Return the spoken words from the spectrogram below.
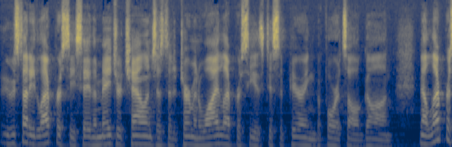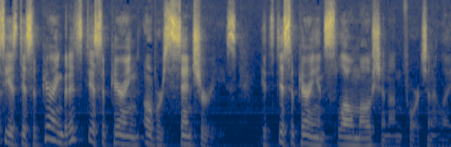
who study leprosy, say the major challenge is to determine why leprosy is disappearing before it's all gone. Now, leprosy is disappearing, but it's disappearing over centuries. It's disappearing in slow motion, unfortunately.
